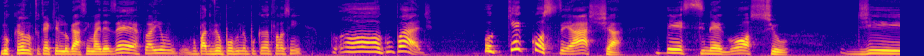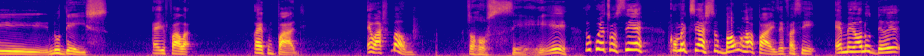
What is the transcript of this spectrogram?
No canto tem aquele lugar assim mais deserto. Aí um, um compadre vê o povo indo pro canto e fala assim: Ô, compadre, o que que você acha desse negócio de nudez? Aí ele fala: Aí, compadre, eu acho bom. Só você? Eu conheço você. Como é que você acha isso bom, rapaz? Aí ele fala assim: é melhor nudez,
